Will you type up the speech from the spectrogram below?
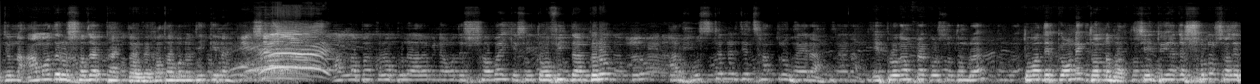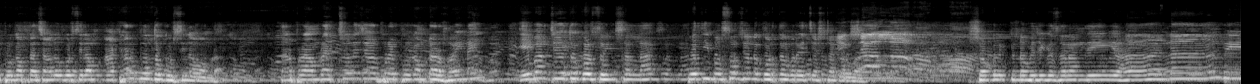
এজন্য আমাদেরও সজাগ থাকতে হবে কথা বলো ঠিক কিনা? আল্লাহ পাক রব্বুল আলামিন আমাদের সবাইকে সেই তৌফিক দান করুক। আর হোস্টেলের যে ছাত্র ভাইরা এই প্রোগ্রামটা করছ তোমরা তোমাদেরকে অনেক ধন্যবাদ। সেই সালে প্রোগ্রামটা চালু করছিলাম আঠারো পর্যন্ত করছিলাম আমরা। তারপরে আমরা চলে যাওয়ার পরে প্রোগ্রামটা হয় নাই। এবার যেহেতু করছ ইনশাল্লাহ প্রতি বছর জন্য করতে পারে চেষ্টা করবা। সকলে একটু নবীজিকে সালাম দিই ইয়া নবী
